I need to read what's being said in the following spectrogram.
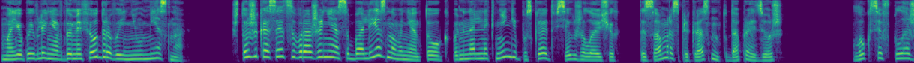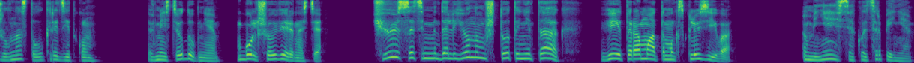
Мое появление в доме Федоровой неуместно. Что же касается выражения соболезнования, то к поминальной книге пускают всех желающих. Ты сам раз прекрасно туда пройдешь. Локтев положил на стол кредитку. Вместе удобнее, больше уверенности. Чую, с этим медальоном что-то не так. Веет ароматом эксклюзива. У меня иссякло терпение.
